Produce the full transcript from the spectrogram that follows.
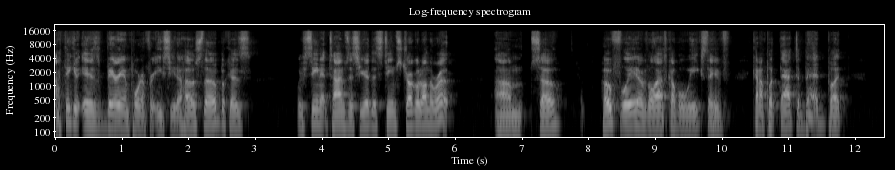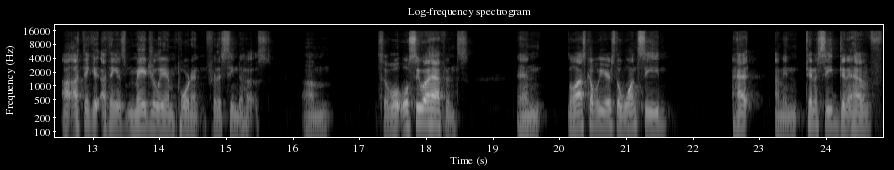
I think it is very important for EC to host though, because we've seen at times this year this team struggled on the road. Um, so hopefully over the last couple weeks they've kind of put that to bed. But I, I think it, I think it's majorly important for this team to host. Um, so we'll we'll see what happens. And the last couple years, the one seed had. I mean, Tennessee didn't have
